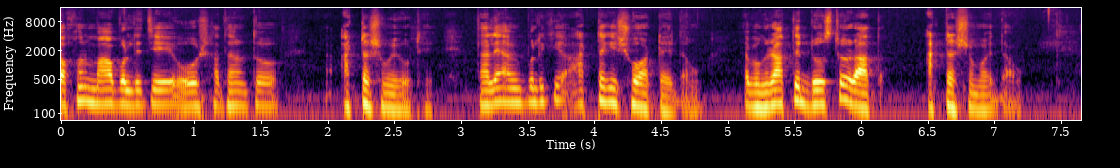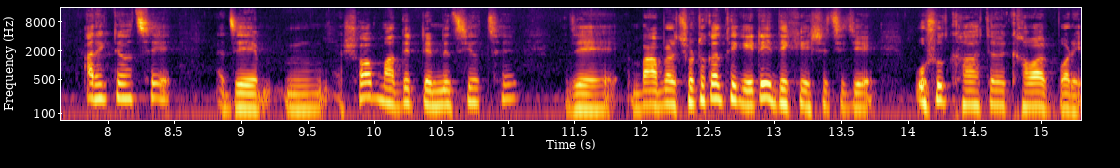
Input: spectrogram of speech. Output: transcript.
তখন মা বলে যে, ও সাধারণত আটটার সময় ওঠে। তাহলে আমি বলি কি আটটাকে শো আটটায় দাও? এবং রাতের ডোজটাও রাত আটটার সময় দাও। আরেকটা হচ্ছে যে সব মাদের টেন্ডেন্সি হচ্ছে যে, বা আমরা ছোটোকাল থেকে এটাই দেখে এসেছি যে, ওষুধ খাওয়াতে হয় খাওয়ার পরে।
